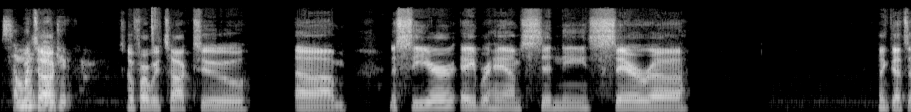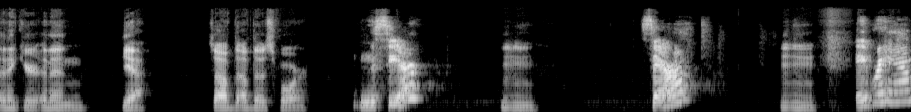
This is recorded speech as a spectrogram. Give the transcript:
Someone talked, inter- so far we've talked to um Naseer, Abraham, Sydney, Sara, think that's I think you're and then yeah. So of the, of those four. Naseer? Mm-mm. Sara? Mm-mm. Abraham?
